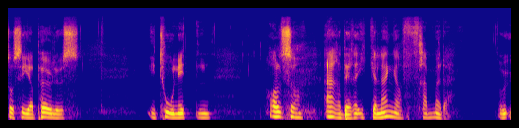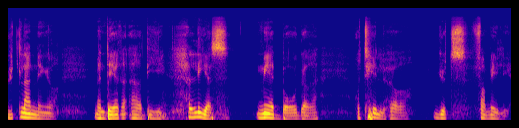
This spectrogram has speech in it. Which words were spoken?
så sier Paulus i 2,19.: Altså er dere ikke lenger fremmede og utlendinger, men dere er de helliges medborgere og tilhører Guds familie.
